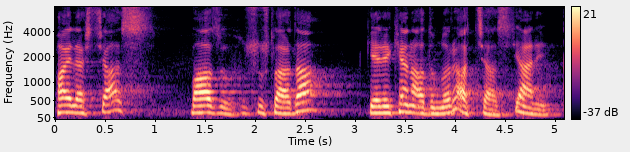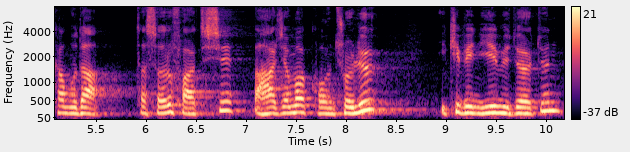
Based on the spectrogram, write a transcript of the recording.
paylaşacağız. Bazı hususlarda gereken adımları atacağız. Yani kamuda tasarruf artışı ve harcama kontrolü 2024'ün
